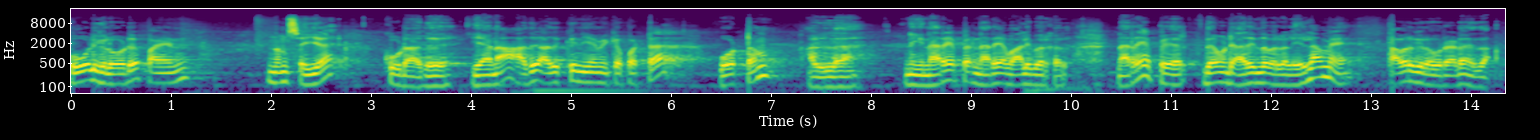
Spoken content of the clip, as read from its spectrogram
கோழிகளோடு பயணம் செய்யக்கூடாது. ஏன்னா அது அதுக்கு நியமிக்கப்பட்ட ஓட்டம் அல்ல. இன்றைக்கி நிறைய பேர் நிறைய வாலிபர்கள் நிறைய பேர் தேவனுடைய அறிந்தவர்கள் எல்லாமே தவறுகிற ஒரு இடம் இதுதான்.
